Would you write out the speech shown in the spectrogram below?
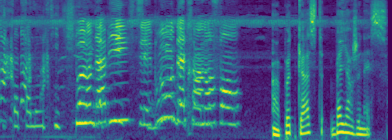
titapalo tichupu. Pomme d'api, c'est bon d'être un enfant. Un podcast Bayard Jeunesse.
